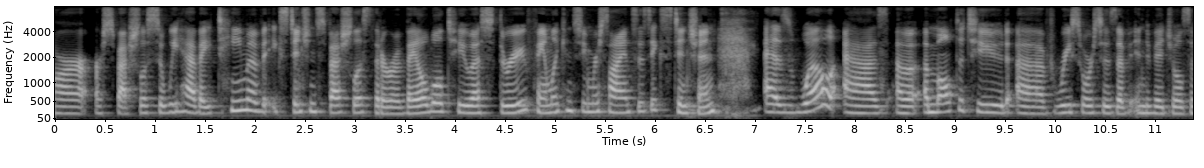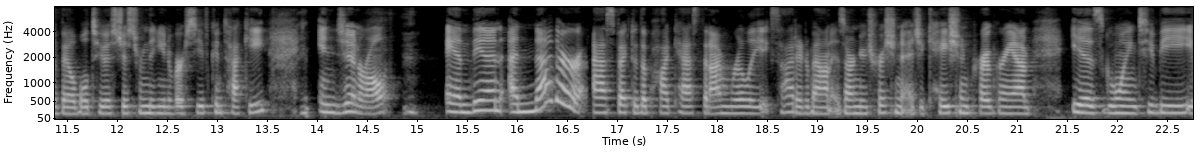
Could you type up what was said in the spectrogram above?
our, our specialists. So we have a team of extension specialists that are available to us through Family Consumer Sciences Extension, as well as a, a multitude of resources of individuals available to us just from the University of Kentucky in general. And then another aspect of the podcast that I'm really excited about is our nutrition education program is going to be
